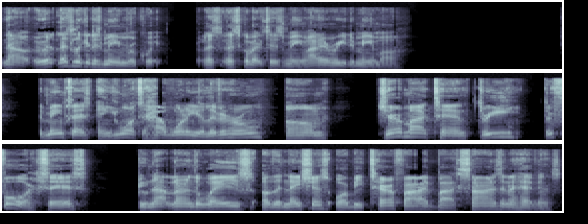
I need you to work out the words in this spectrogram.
Now, let's look at this meme real quick. Let's let's go back to this meme. I didn't read the meme off. The meme says, and you want to have one in your living room? Um, Jeremiah 10, 3 through 4 says, Do not learn the ways of the nations or be terrified by signs in the heavens,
